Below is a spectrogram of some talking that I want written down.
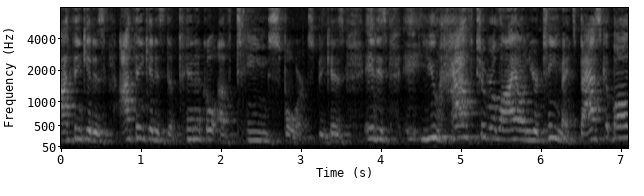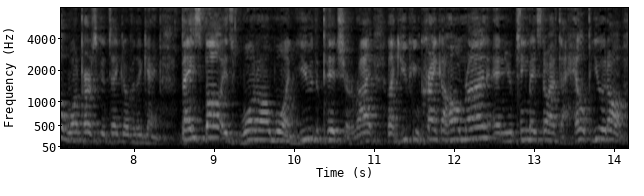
I think it is. I think it is the pinnacle of team sports because it is. It, you have to rely on your teammates. Basketball, one person can take over the game. Baseball, it's one on one. You, the pitcher, right? Like you can crank a home run, and your teammates don't have to help you at all.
